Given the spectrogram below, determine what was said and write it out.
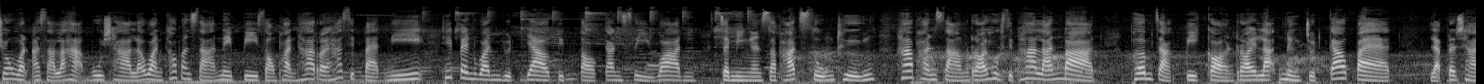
ช่วงวันอาสาฬหบูชาและวันเข้าพรรษาในปี 2558 นี้ ที่เป็นวันหยุดยาวติดต่อกัน 4 วัน จะมีเงินสะพัดสูงถึง 5,365 ล้านบาท เพิ่มจากปีก่อนร้อยละ 1.98และประชา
